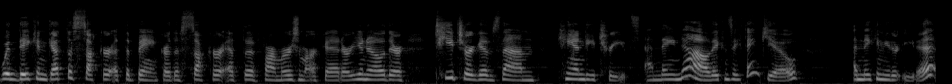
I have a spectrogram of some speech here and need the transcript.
When they can get the sucker at the bank or the sucker at the farmer's market or you know their teacher gives them candy treats and they know they can say thank you and they can either eat it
